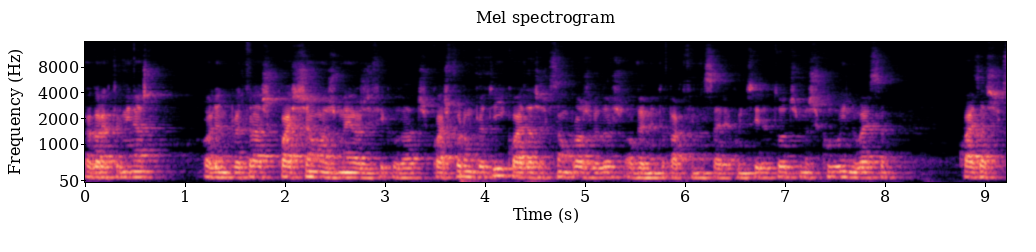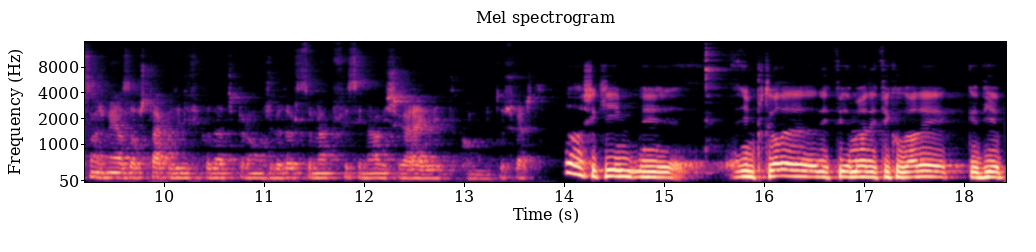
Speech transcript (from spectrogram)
agora que terminaste, olhando para trás, quais são as maiores dificuldades? Quais foram para ti e quais achas que são para os jogadores? Obviamente a parte financeira é conhecida a todos, mas excluindo essa, quais achas que são os maiores obstáculos e dificuldades para um jogador se tornar profissional e chegar à elite, como tu chegaste? Eu acho que aqui eh, em Portugal a maior dificuldade é que havia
